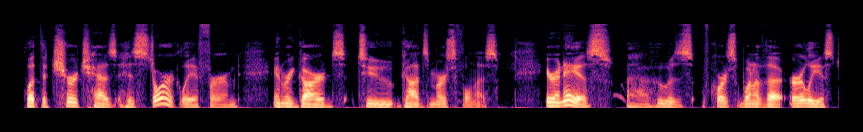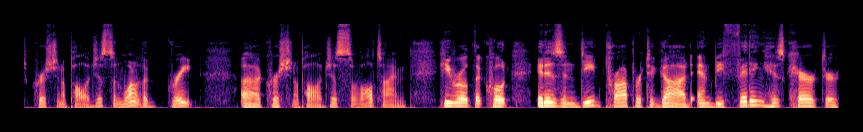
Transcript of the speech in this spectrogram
what the church has historically affirmed in regards to God's mercifulness. Irenaeus, uh, who was, of course, one of the earliest Christian apologists and one of the great uh, Christian apologists of all time, he wrote that, quote, It is indeed proper to God and befitting his character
